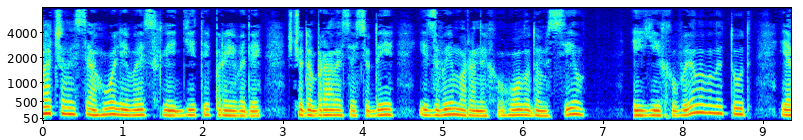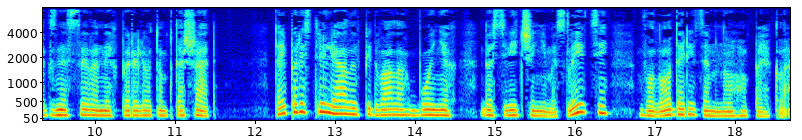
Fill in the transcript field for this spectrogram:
Бачилися голі висхлі діти-привиди, що добралися сюди із виморених голодом сіл, і їх виловили тут, як знесилених перельотом пташат, та й перестріляли в підвалах бойнях досвідчені мисливці, володарі земного пекла.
